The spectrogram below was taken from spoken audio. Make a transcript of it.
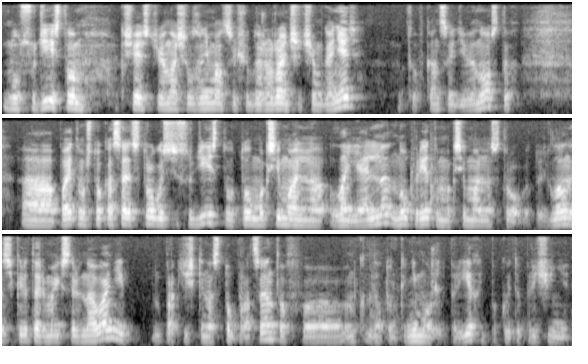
Ну, судейством, к счастью, я начал заниматься еще даже раньше, чем гонять. Это в конце 90-х. А, поэтому, что касается строгости судейства, то максимально лояльно, но при этом максимально строго. То есть главный секретарь моих соревнований практически на 100%, э, ну, когда только не может приехать по какой-то причине,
